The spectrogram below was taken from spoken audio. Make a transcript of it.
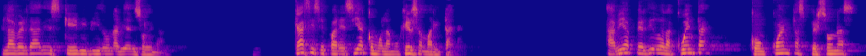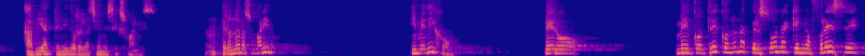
la verdad es que he vivido una vida desordenada. Casi se parecía como la mujer samaritana. Había perdido la cuenta con cuántas personas había tenido relaciones sexuales, pero no era su marido. Y me dijo, pero me encontré con una persona que me ofrece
